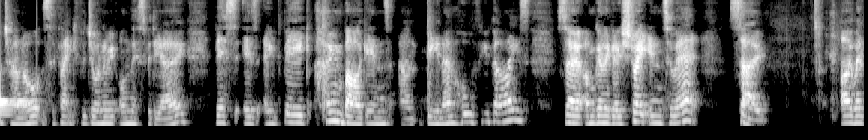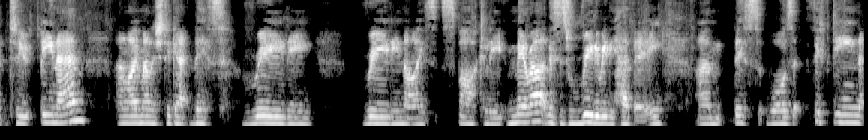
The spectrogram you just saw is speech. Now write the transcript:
my channel, so thank you for joining me on this video. This is a big home bargains and B&M haul for you guys. So I'm going to go straight into it. So I went to B&M and I managed to get this really, really nice sparkly mirror. This is really, really heavy. Um, this was £15.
